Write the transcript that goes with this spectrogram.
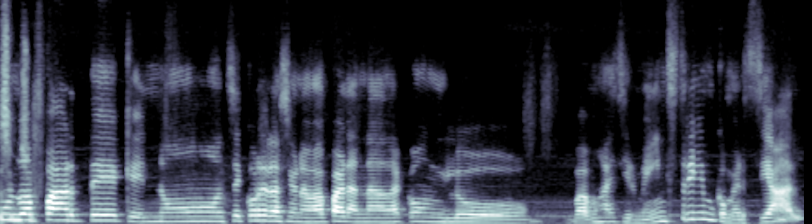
mundo aparte que no se correlacionaba para nada con lo, vamos a decir, mainstream, comercial.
